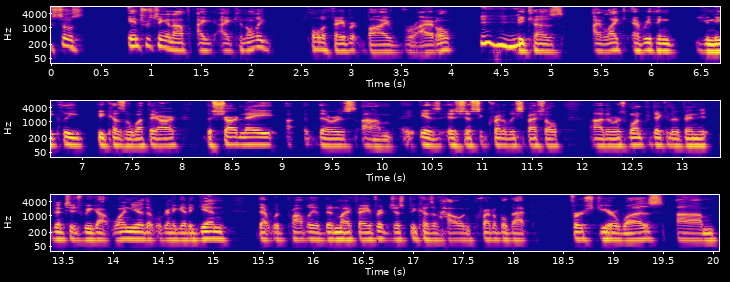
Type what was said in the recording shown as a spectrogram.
So interesting enough, I, I can only pull a favorite by varietal Mhm. because I like everything uniquely because of what they are. The Chardonnay uh, there was um, is is just incredibly special. Uh, there was one particular vin- vintage we got one year that we're going to get again that would probably have been my favorite just because of how incredible that first year was. Um,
